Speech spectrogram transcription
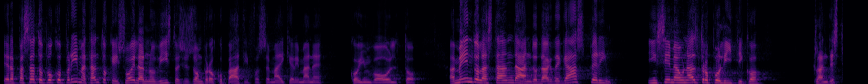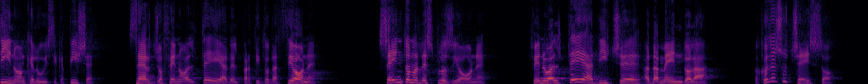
Era passato poco prima, tanto che i suoi l'hanno visto e si sono preoccupati, fosse mai che rimane coinvolto. Amendola sta andando da De Gasperi insieme a un altro politico, clandestino anche lui, si capisce, Sergio Fenoaltea del Partito d'Azione. Sentono l'esplosione. Fenoaltea dice ad Amendola, ma cos'è successo?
